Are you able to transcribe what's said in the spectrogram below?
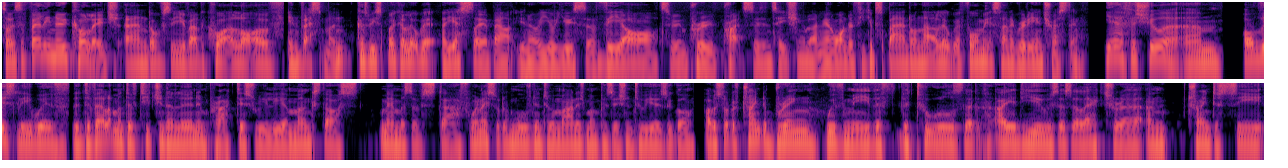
So it's a fairly new college, and obviously you've had quite a lot of investment because we spoke a little bit yesterday about you know your use of VR to improve practices in teaching and learning. I wonder if you could expand on that a little bit for me. It sounded really interesting. Yeah, for sure. Um, obviously with the development of teaching and learning practice really amongst us members of staff when i sort of moved into a management position two years ago i was sort of trying to bring with me the, the tools that i had used as a lecturer and trying to see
